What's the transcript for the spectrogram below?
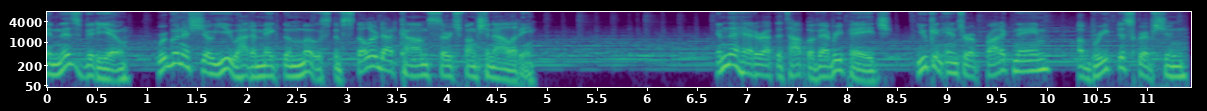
In this video, we're going to show you how to make the most of Stuller.com's search functionality. In the header at the top of every page, you can enter a product name, a brief description,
